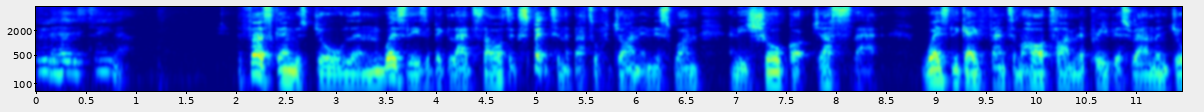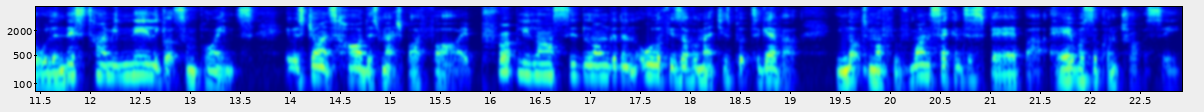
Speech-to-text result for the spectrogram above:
who the hell is Tina? The first game was Duel, and Wesley's a big lad, so I was expecting a battle for Giant in this one, and he sure got just that. Wesley gave Phantom a hard time in the previous round and Duel, and this time he nearly got some points. It was Giant's hardest match by far. It probably lasted longer than all of his other matches put together. He knocked him off with one second to spare, but here was the controversy.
